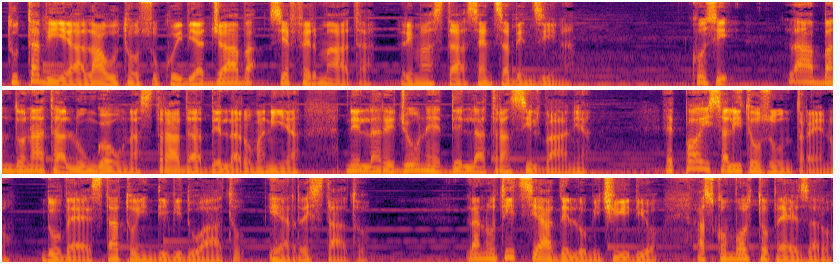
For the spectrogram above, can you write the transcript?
Tuttavia l'auto su cui viaggiava si è fermata, rimasta senza benzina. Così l'ha abbandonata lungo una strada della Romania, nella regione della Transilvania, e poi salito su un treno, dove è stato individuato e arrestato. La notizia dell'omicidio ha sconvolto Pesaro.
